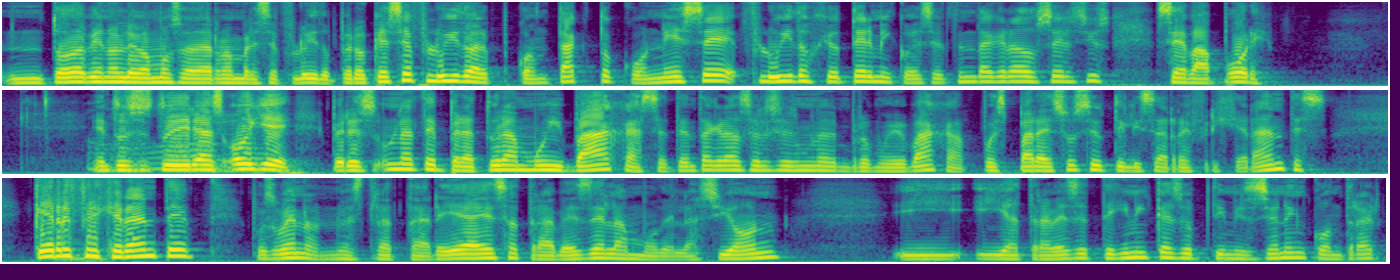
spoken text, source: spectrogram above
mm, todavía no le vamos a dar nombre a ese fluido, pero que ese fluido al contacto con ese fluido geotérmico de 70 grados Celsius se evapore. Entonces tú dirás, oye, pero es una temperatura muy baja, 70 grados Celsius es una temperatura muy baja. Pues para eso se utiliza refrigerantes. ¿Qué refrigerante? Pues bueno, nuestra tarea es a través de la modelación y, a través de técnicas de optimización encontrar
